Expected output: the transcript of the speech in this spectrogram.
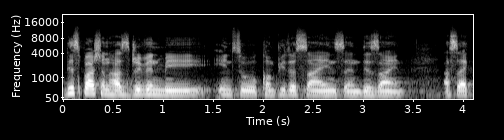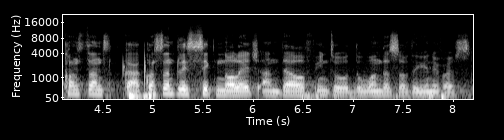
This passion has driven me into computer science and design as I constant, uh, constantly seek knowledge and delve into the wonders of the universe.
